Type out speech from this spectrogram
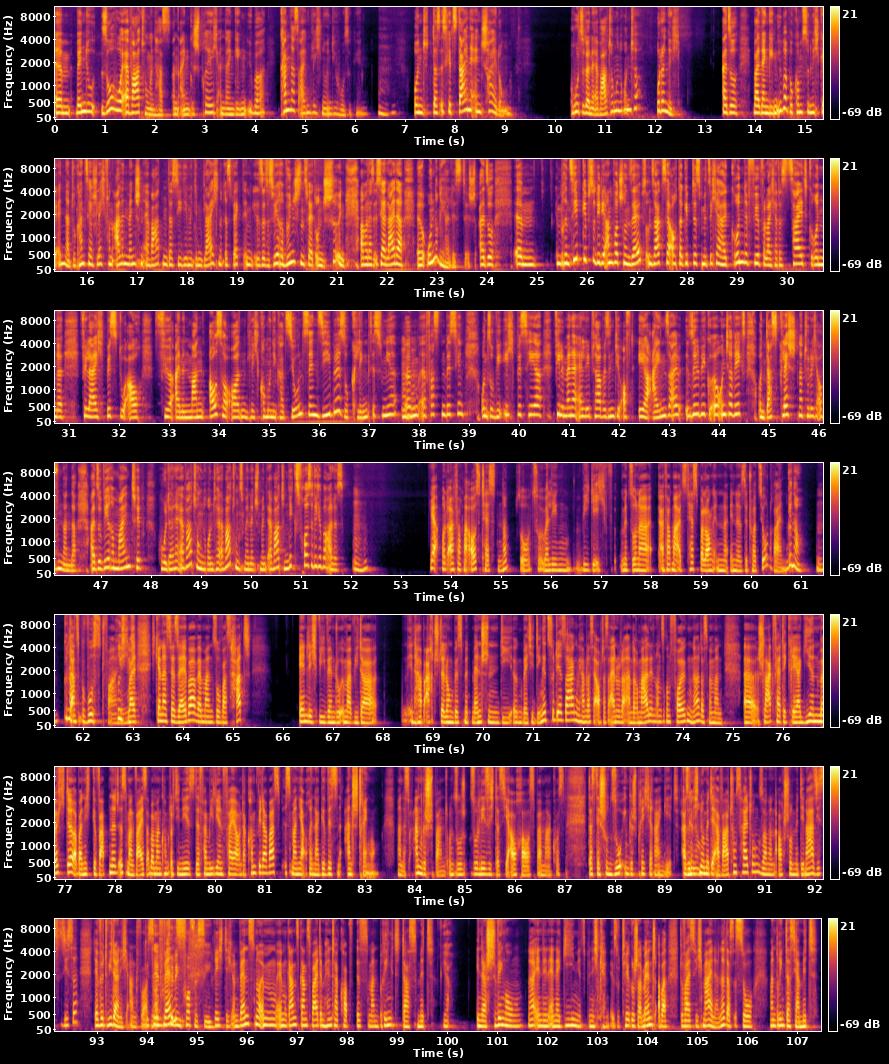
Ähm, wenn du so hohe Erwartungen hast an ein Gespräch, an dein Gegenüber, kann das eigentlich nur in die Hose gehen. Mhm. Und das ist jetzt deine Entscheidung. Holst du deine Erwartungen runter oder nicht? Also, weil dein Gegenüber bekommst du nicht geändert. Du kannst ja schlecht von allen Menschen erwarten, dass sie dir mit dem gleichen Respekt, in, also das wäre wünschenswert und schön, aber das ist ja leider äh, unrealistisch. Also ähm, im Prinzip gibst du dir die Antwort schon selbst und sagst ja auch, da gibt es mit Sicherheit Gründe für, vielleicht hat es Zeitgründe, vielleicht bist du auch für einen Mann außerordentlich kommunikationssensibel, so klingt es mir mhm. ähm, äh, fast ein bisschen. Und so wie ich bisher viele Männer erlebt habe, sind die oft eher einsilbig äh, unterwegs und das clasht natürlich aufeinander. Also wäre mein Tipp, hol deine Erwartungen runter, Erwartungsmanagement, erwarte nichts, freust du dich über alles. Mhm. Ja, und einfach mal austesten, ne? So zu überlegen, wie gehe ich mit so einer, einfach mal als Testballon in, in eine Situation rein. Ne? Genau. Mhm. genau. Ganz bewusst vor allem. Weil ich kenne das ja selber, wenn man sowas hat, ähnlich wie wenn du immer wieder in Hab-Acht-Stellung bist mit Menschen, die irgendwelche Dinge zu dir sagen. Wir haben das ja auch das ein oder andere Mal in unseren Folgen, ne? dass wenn man äh, schlagfertig reagieren möchte, aber nicht gewappnet ist, man weiß aber, man kommt auf die nächste Familienfeier und da kommt wieder was, ist man ja auch in einer gewissen Anstrengung. Man ist angespannt und so, so lese ich das hier auch raus bei Markus, dass der schon so in Gespräche reingeht. Also genau. nicht nur mit der Erwartungshaltung, sondern auch schon mit dem, ah, siehst du, siehst du, der wird wieder nicht antworten. Die self-fulfilling prophecy. Richtig. Und wenn es nur im, im ganz, ganz weit im Hinterkopf ist, ist, man bringt das mit. Ja. In der Schwingung, ne, in den Energien. Jetzt bin ich kein esoterischer Mensch, aber du weißt, wie ich meine. Ne? Das ist so, man bringt das ja mit,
